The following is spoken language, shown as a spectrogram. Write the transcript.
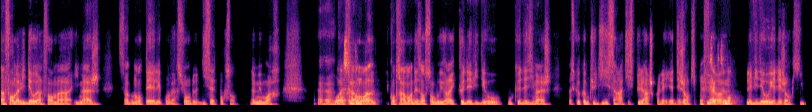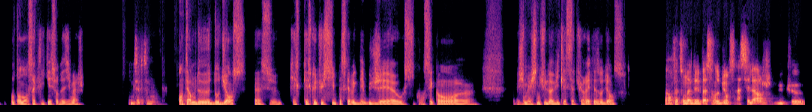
un format vidéo et un format image, ça augmentait les conversions de 17% de mémoire. Euh, contrairement, à, contrairement à des ensembles où il y aurait que des vidéos ou que des images, parce que comme tu dis, ça ratisse plus large. Quoi. Il y a des gens qui préfèrent euh, les vidéos, il y a des gens qui ont tendance à cliquer sur des images. Exactement. En termes d'audience, euh, qu'est-ce que tu cibles? Parce qu'avec des budgets euh, aussi conséquents, j'imagine tu dois vite les saturer, tes audiences En fait, on a des bassins d'audience assez larges, vu que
